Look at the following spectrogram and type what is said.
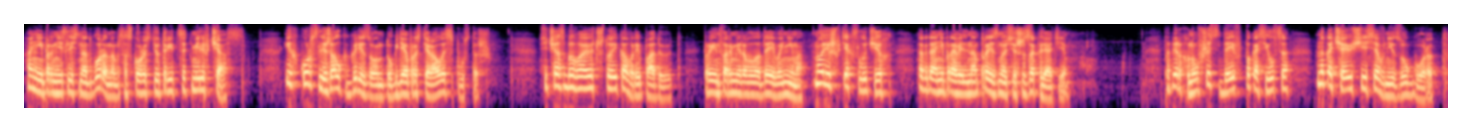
Они пронеслись над городом со скоростью 30 миль в час. Их курс лежал к горизонту, где простиралась пустошь. «Сейчас бывает, что и ковры падают», – проинформировала Дэйва Нима, «но лишь в тех случаях, когда неправильно произносишь заклятие». Поперхнувшись, Дэйв покосился на качающийся внизу город.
